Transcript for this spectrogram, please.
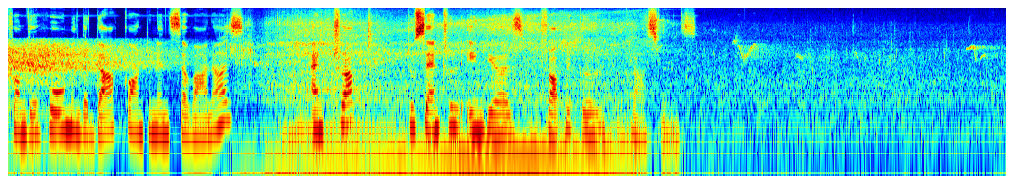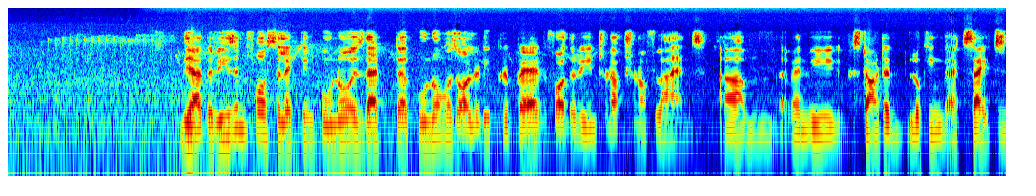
from their home in the dark continent savannas and trucked to central India's tropical grasslands. Yeah, the reason for selecting Kuno is that uh, Kuno was already prepared for the reintroduction of lions um, when we started looking at sites.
